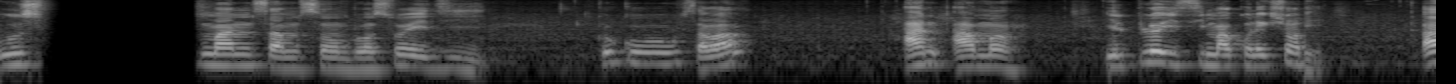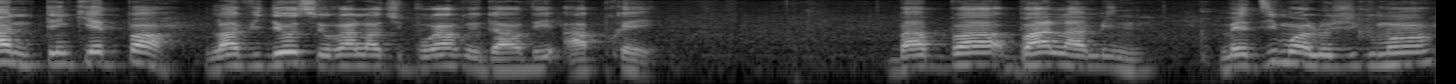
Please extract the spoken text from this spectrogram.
Ousmane Samson, bonsoir Eddy. Coucou, ça va? Anne Amand. Il pleut ici, ma connexion. Anne, t'inquiète pas. La vidéo sera là, tu pourras regarder après. Baba Balamine. Mais dis-moi, logiquement,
